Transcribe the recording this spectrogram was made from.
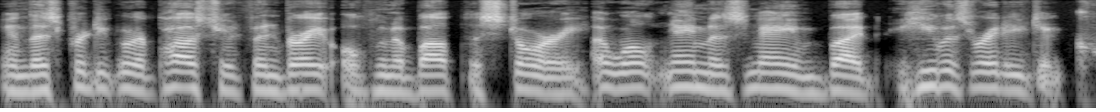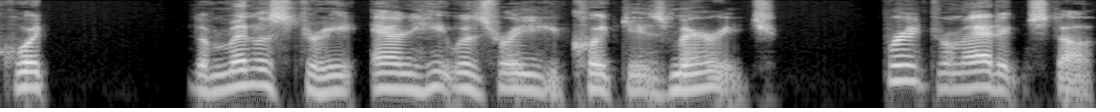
And this particular pastor has been very open about the story. I won't name his name, but he was ready to quit the ministry and he was ready to quit his marriage. Pretty dramatic stuff.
